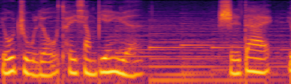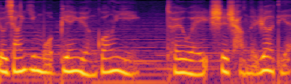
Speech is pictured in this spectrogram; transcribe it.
由主流推向边缘，时代又将一抹边缘光影推为市场的热点。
